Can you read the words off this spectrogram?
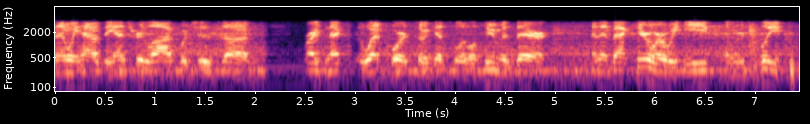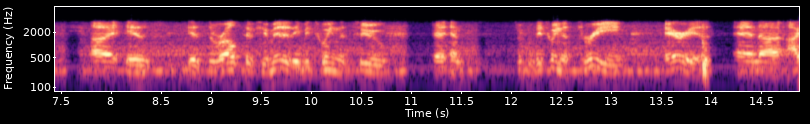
Then we have the entry lock, which is uh, right next to the wet porch, so it gets a little humid there. And then back here where we eat and we sleep uh, is is the relative humidity between the two and between the three areas. And uh, I,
